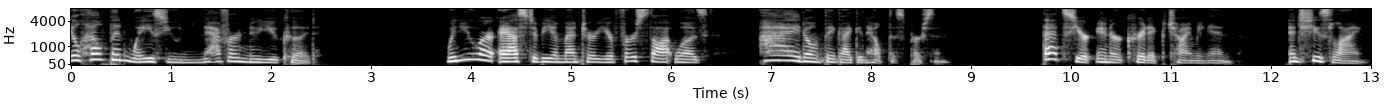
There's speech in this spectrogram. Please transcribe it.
You'll help in ways you never knew you could. When you are asked to be a mentor, your first thought was, I don't think I can help this person. That's your inner critic chiming in. And she's lying.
